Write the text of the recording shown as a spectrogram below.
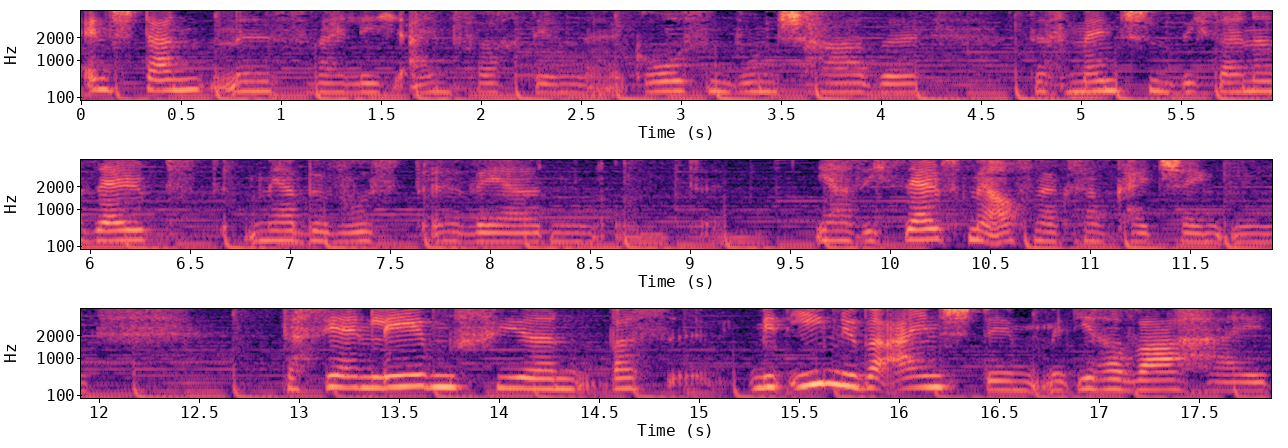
entstanden ist, weil ich einfach den äh, großen Wunsch habe, dass Menschen sich seiner selbst mehr bewusst äh, werden und ähm, ja, sich selbst mehr Aufmerksamkeit schenken, dass sie ein Leben führen, was mit ihnen übereinstimmt, mit ihrer Wahrheit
